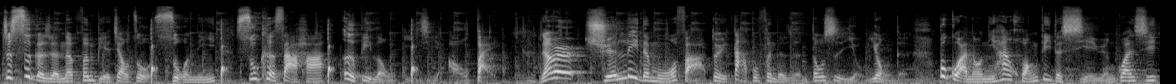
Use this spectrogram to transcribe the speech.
这四个人呢，分别叫做索尼、苏克萨哈、鄂必隆以及鳌拜。然而，权力的魔法对大部分的人都是有用的。不管哦，你和皇帝的血缘关系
